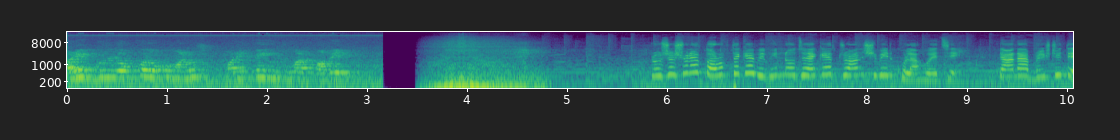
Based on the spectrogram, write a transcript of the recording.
অনেকগুলো লক্ষ লক্ষ মানুষ অনেকটাই উপকার পাবেন। প্রশাসনের তরফ থেকে বিভিন্ন জায়গায় ত্রাণ শিবির খোলা হয়েছে। টানা বৃষ্টিতে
